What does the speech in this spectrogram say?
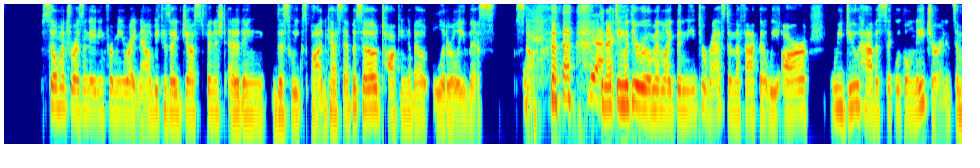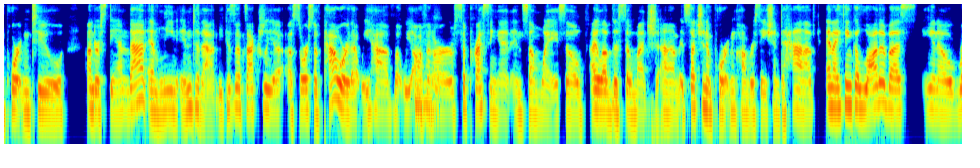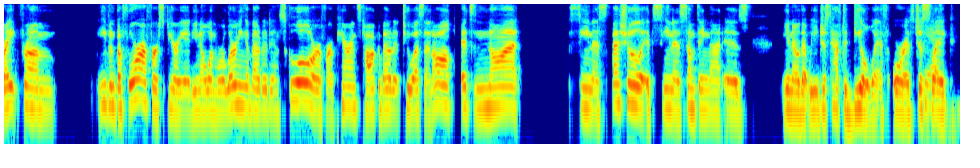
so much resonating for me right now because I just finished editing this week's podcast episode talking about literally this stuff connecting with your womb and like the need to rest and the fact that we are we do have a cyclical nature and it's important to understand that and lean into that because that's actually a, a source of power that we have but we mm-hmm. often are suppressing it in some way so i love this so much um, it's such an important conversation to have and i think a lot of us you know right from even before our first period, you know, when we're learning about it in school or if our parents talk about it to us at all, it's not seen as special it's seen as something that is you know that we just have to deal with or it's just yeah. like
